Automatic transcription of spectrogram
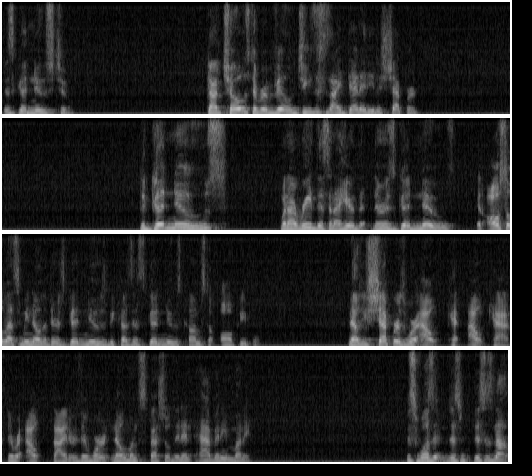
this good news to. God chose to reveal Jesus' identity to shepherds. The good news, when I read this and I hear that there is good news, it also lets me know that there's good news because this good news comes to all people. Now, these shepherds were out, outcasts, they were outsiders, they weren't no one special, they didn't have any money. This wasn't this this is not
